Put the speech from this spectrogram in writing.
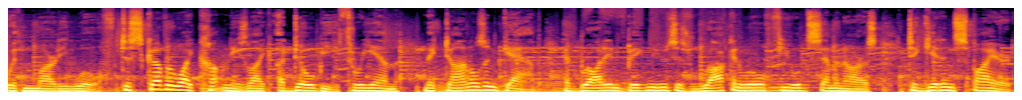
with Marty Wolff. Discover why companies like Adobe, 3M, McDonald's, and Gap have brought in Big Muse's rock and roll fueled seminars to get inspired,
